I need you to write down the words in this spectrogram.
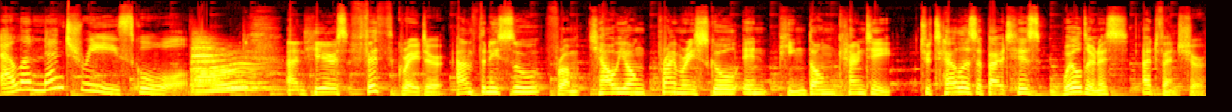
Elementary school. And here's fifth grader Anthony Su from Chaoyong Primary School in Pingtung County to tell us about his wilderness adventure.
